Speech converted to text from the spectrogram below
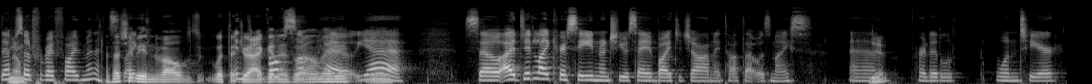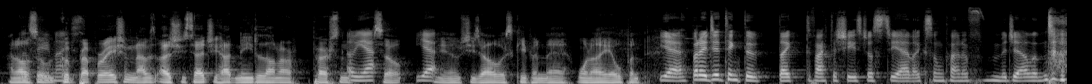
episode for about five minutes. I thought she'd be involved with the in- dragon as well. somehow, Maybe Yeah. So I did like her scene when she was saying bye to Jon. I thought that was nice. Um, Yeah. Her little one tear. And was also really good nice. preparation. As, as she said, she had needle on her person. Oh, yeah. So Yeah. you know she's always keeping uh, one eye open. Yeah, but I did think the like the fact that she's just yeah like some kind of Magellan type.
